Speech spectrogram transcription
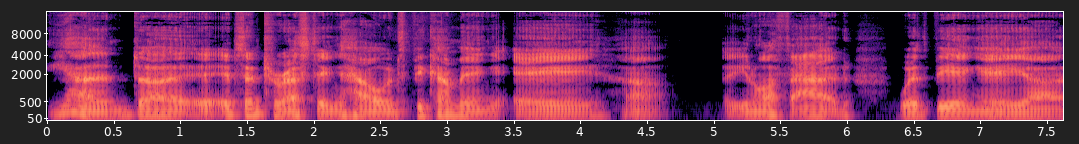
Yeah, and uh, it's interesting how it's becoming a uh, you know a fad with being a uh,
